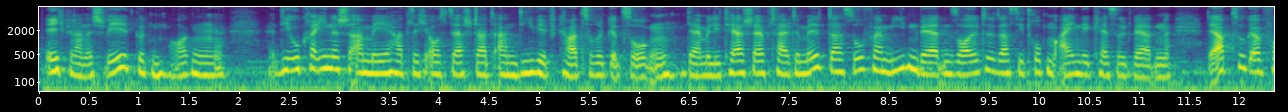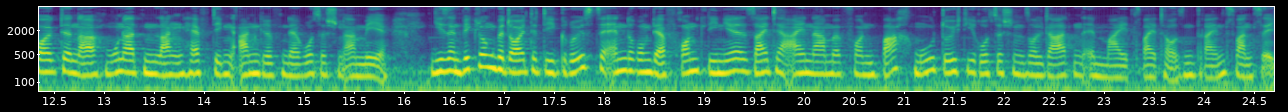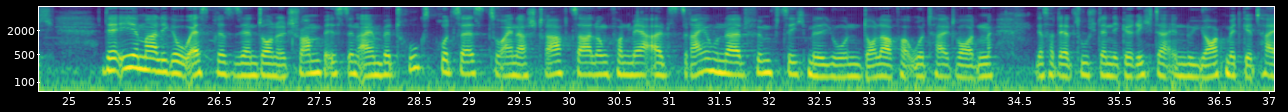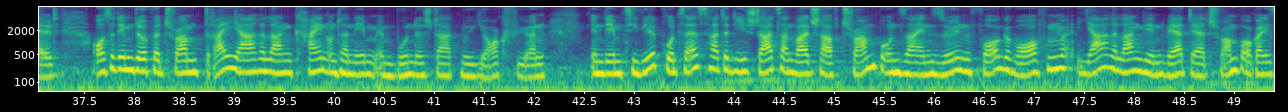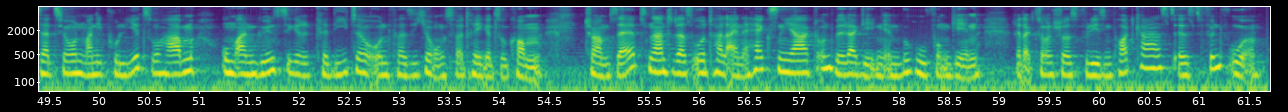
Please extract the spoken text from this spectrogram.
Ich bin Anne Schwed, guten Morgen. Die ukrainische Armee hat sich aus der Stadt Andivivka zurückgezogen. Der Militärchef teilte mit, dass so vermieden werden sollte, dass die Truppen eingekesselt werden. Der Abzug erfolgte nach monatelangen heftigen Angriffen der russischen Armee. Diese Entwicklung bedeutet die größte Änderung der Frontlinie seit der Einnahme von Bachmut durch die russischen Soldaten im Mai 2023. Der ehemalige US-Präsident Donald Trump ist in einem Betrugsprozess zu einer Strafzahlung von mehr als 350 Millionen Dollar verurteilt worden. Das hat der zuständige Richter in New York mitgeteilt. Außerdem dürfe Trump drei Jahre lang kein Unternehmen im Bundesstaat New York führen. In dem Zivilprozess hatte die Staatsanwaltschaft Trump und seinen Söhnen vorgeworfen, jahrelang den Wert der Trump-Organisation manipuliert zu haben, um an günstigere Kredite und Versicherungsverträge zu kommen. Trump selbst nannte das Urteil eine Hexenjagd und will dagegen in Berufung gehen. Redaktionsschluss für diesen Podcast ist 5 Uhr.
